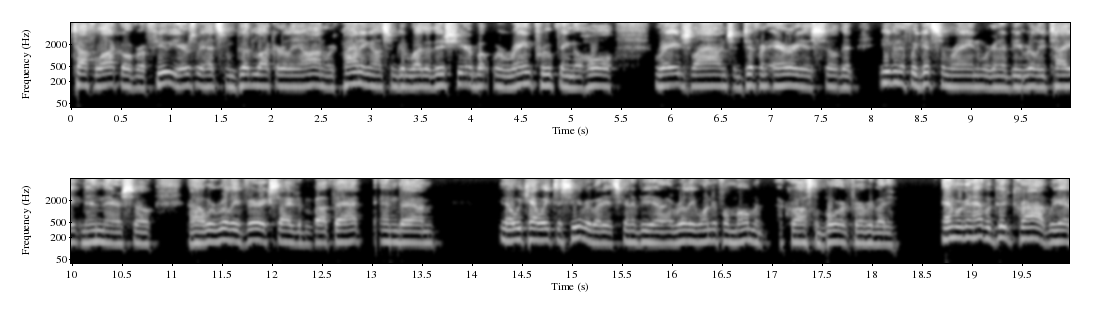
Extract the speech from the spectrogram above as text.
tough luck over a few years. We had some good luck early on. We're planning on some good weather this year, but we're rainproofing the whole Rage Lounge and different areas so that even if we get some rain, we're going to be really tight and in there. So uh, we're really very excited about that. And um, you know, we can't wait to see everybody. It's going to be a really wonderful moment across the board for everybody. And we're going to have a good crowd. We have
